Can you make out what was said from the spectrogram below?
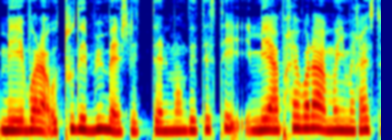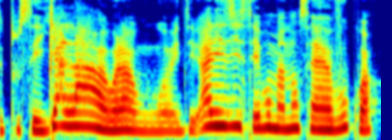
Mais voilà, au tout début, ben, je l'ai tellement détesté. Mais après, voilà, moi, il me reste tous ces yalla, voilà, où euh, il dit allez-y, c'est bon, maintenant c'est à vous, quoi.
